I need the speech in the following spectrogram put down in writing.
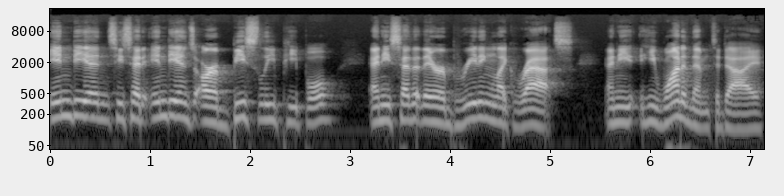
Indians he said Indians are a beastly people and he said that they are breeding like rats and he he wanted them to die.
